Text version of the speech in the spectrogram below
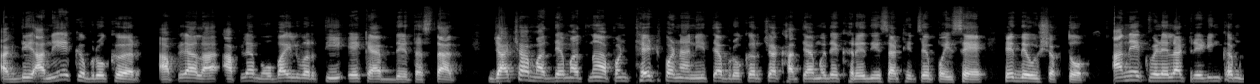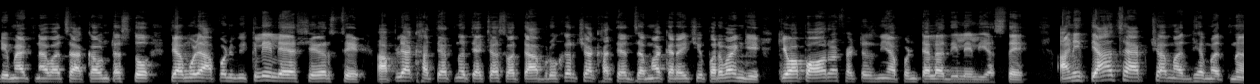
अगदी अनेक ब्रोकर आपल्याला आपल्या मोबाईलवरती एक ऍप देत असतात ज्याच्या माध्यमातून आपण थेटपणाने त्या ब्रोकरच्या खात्यामध्ये खरेदीसाठीचे पैसे हे देऊ शकतो. अनेक वेळेला ट्रेडिंग कम डिमॅट नावाचा अकाउंट असतो. त्यामुळे आपण विकलेल्या शेअर्सचे आपल्या खात्यातनं त्याच्या स्वतः ब्रोकरच्या खात्यात जमा करायची परवानगी किंवा पॉवर ऑफ अटर्नी आपण त्याला दिलेली असते. आणि त्याच ऍपच्या माध्यमातनं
